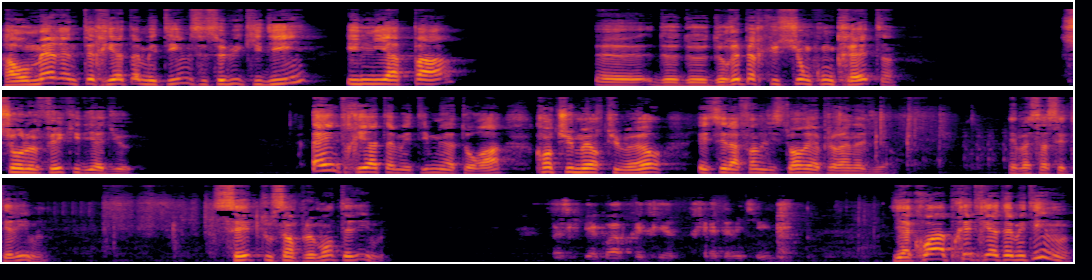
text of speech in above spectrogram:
Haomer en c'est celui qui dit il n'y a pas euh, de, de, de répercussions concrètes sur le fait qu'il y a Dieu. Ametim la Torah, quand tu meurs, tu meurs, et c'est la fin de l'histoire, il n'y a plus rien à dire. Et ben ça c'est terrible. C'est tout simplement terrible. Parce qu'il y a quoi après Triat Ametim? Il y a quoi après Triat Ametim?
